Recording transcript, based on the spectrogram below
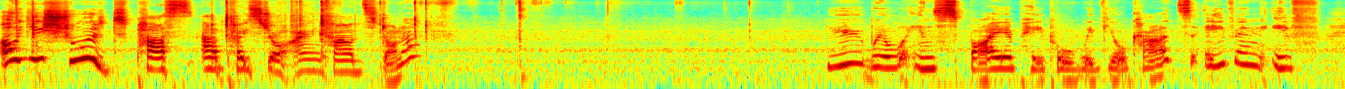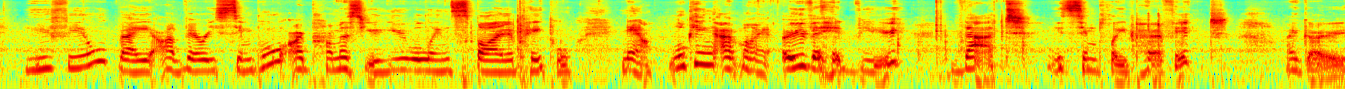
Oh, you should pass uh, post your own cards, Donna. You will inspire people with your cards, even if you feel they are very simple, I promise you, you will inspire people. Now, looking at my overhead view, that is simply perfect. I go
